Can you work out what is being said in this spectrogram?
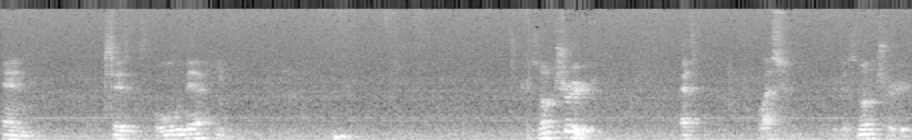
and says it's all about Him. It's not true. That's blasphemy. If it's not true,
